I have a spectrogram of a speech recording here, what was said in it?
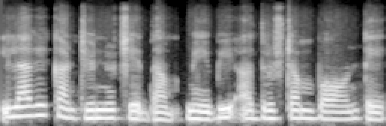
ఇలాగే కంటిన్యూ చేద్దాం. మేబీ అదృష్టం బాగుంటే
